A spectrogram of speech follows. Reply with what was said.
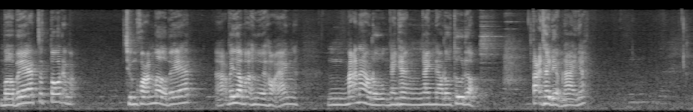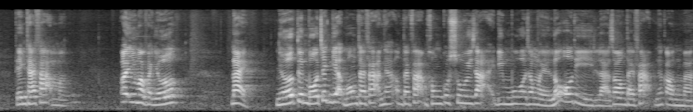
MBS rất tốt em ạ. Chứng khoán MBS à, bây giờ mọi người hỏi anh mã nào đầu, ngành hàng, ngành nào đầu tư được? Tại thời điểm này nhé thì anh Thái Phạm mà. Ơi nhưng mà phải nhớ. Này, nhớ tuyên bố trách nhiệm của ông Thái Phạm nhá. Ông Thái Phạm không có xui dại đi mua trong này lỗ thì là do ông Thái Phạm nhé còn mà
